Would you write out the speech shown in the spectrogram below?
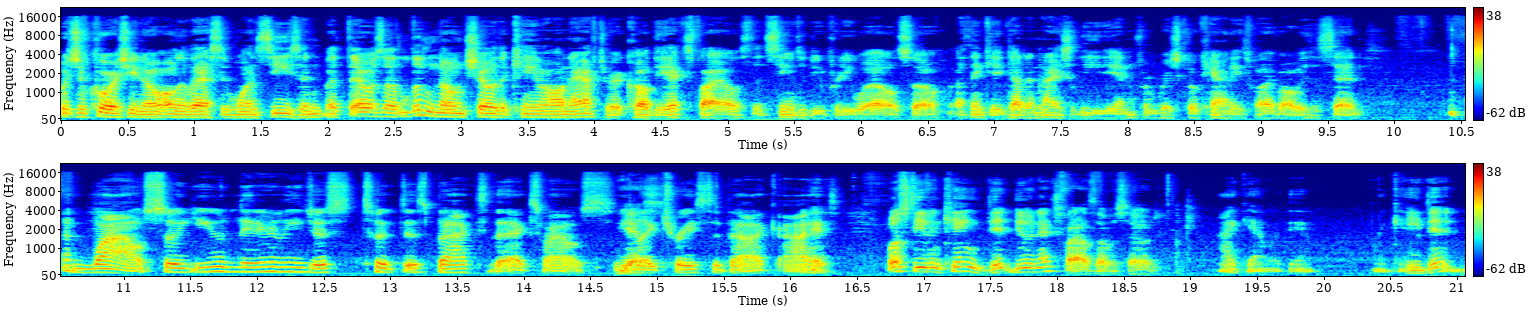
Which, of course, you know, only lasted one season, but there was a little known show that came on after it called The X Files that seemed to do pretty well, so I think it got a nice lead in from Briscoe County, is what I've always said. wow. So you literally just took this back to the X Files. You Yes. like traced it back. I Yes. Well, Stephen King did do an X Files episode. I can't with you. I can't. He did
